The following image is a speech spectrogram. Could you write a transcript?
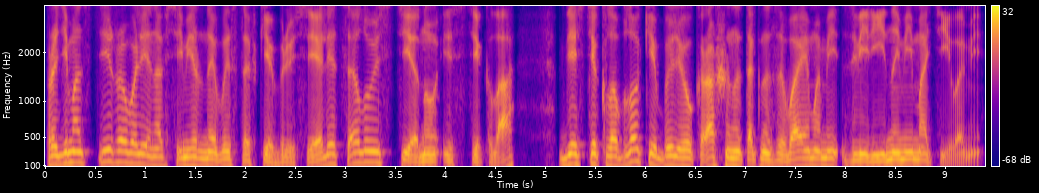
продемонстрировали на Всемирной выставке в Брюсселе целую стену из стекла, где стеклоблоки были украшены так называемыми звериными мотивами.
